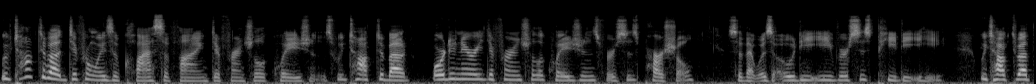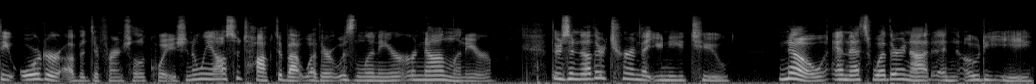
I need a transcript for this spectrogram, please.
We've talked about different ways of classifying differential equations. We talked about ordinary differential equations versus partial, so that was ODE versus PDE. We talked about the order of a differential equation, and we also talked about whether it was linear or nonlinear. There's another term that you need to know, and that's whether or not an ODE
